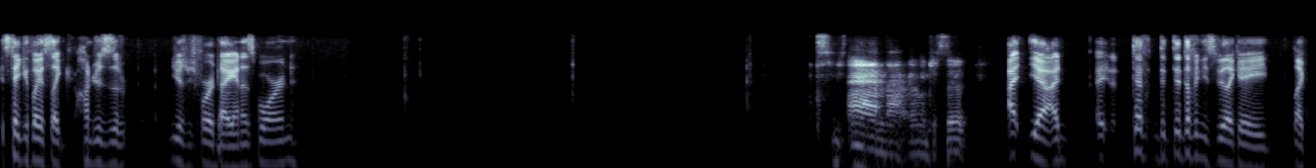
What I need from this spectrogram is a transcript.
it's taking place like hundreds of years before Diana's born. I'm not really interested. I yeah, I, I def, there definitely needs to be like a like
